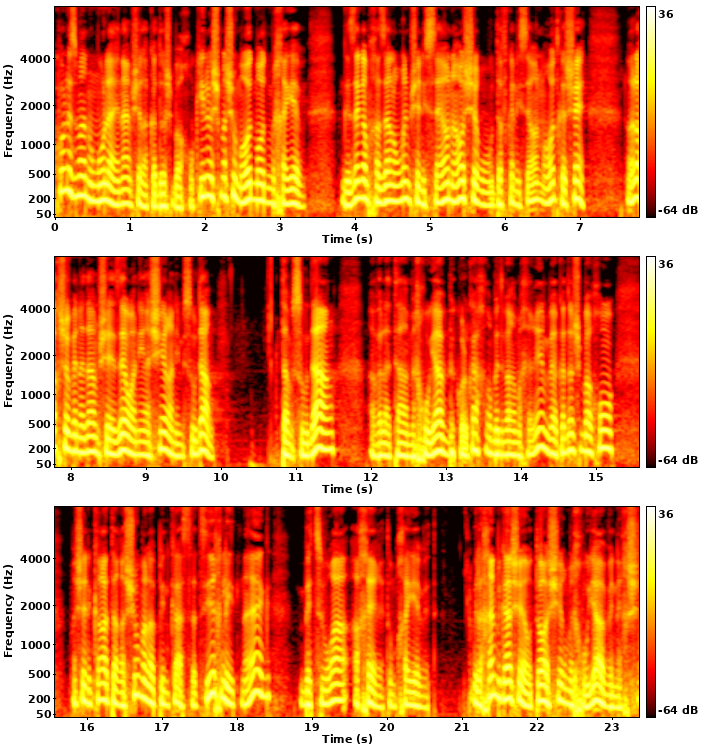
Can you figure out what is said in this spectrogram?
כל הזמן הוא מול העיניים של הקדוש ברוך הוא. כאילו יש משהו מאוד מאוד מחייב. בגלל זה גם חז"ל אומרים שניסיון העושר הוא דווקא ניסיון מאוד קשה. לא לחשוב בן אדם שזהו, אני עשיר, אני מסודר. אתה מסודר, אבל אתה מחויב בכל כך הרבה דברים אחרים, והקדוש ברוך הוא, מה שנקרא, אתה רשום על הפנקס, אתה צריך להתנהג בצורה אחרת ומחייבת. ולכן בגלל שאותו עשיר מחויב ונחש...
